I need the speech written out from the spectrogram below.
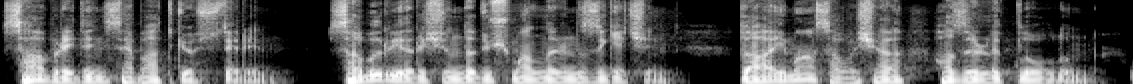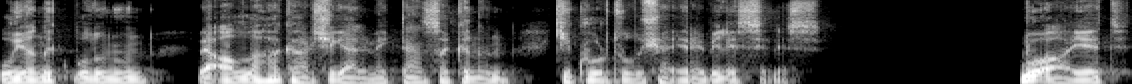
Sabredin sebat gösterin. Sabır yarışında düşmanlarınızı geçin. Daima savaşa hazırlıklı olun. Uyanık bulunun ve Allah'a karşı gelmekten sakının ki kurtuluşa erebilesiniz. Bu ayet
